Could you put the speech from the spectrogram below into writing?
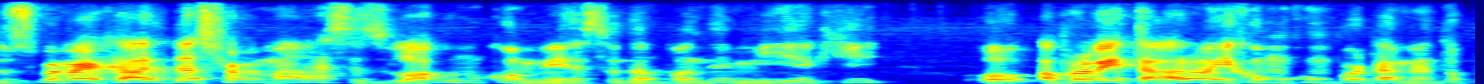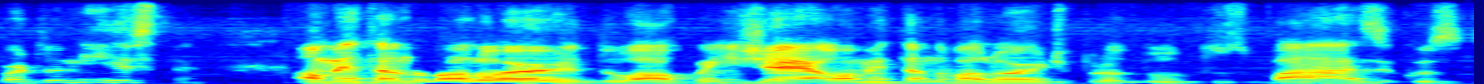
do supermercado e das farmácias, logo no começo da pandemia, que aproveitaram aí como comportamento oportunista aumentando o valor do álcool em gel, aumentando o valor de produtos básicos,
